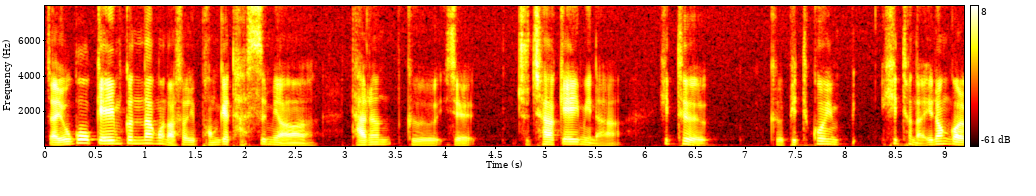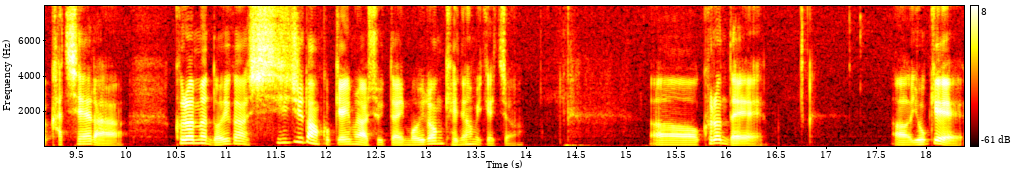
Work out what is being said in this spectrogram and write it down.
자, 요거 게임 끝나고 나서 이 번개 다 쓰면 다른 그 이제 주차 게임이나 히트 그 비트코인 히트나 이런 걸 같이 해라. 그러면 너희가 쉬지도 않고 게임을 할 수 있다. 뭐 이런 개념이겠죠. 어, 그런데 어, 요게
